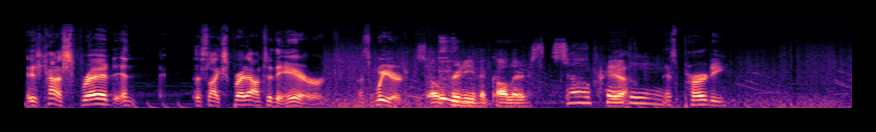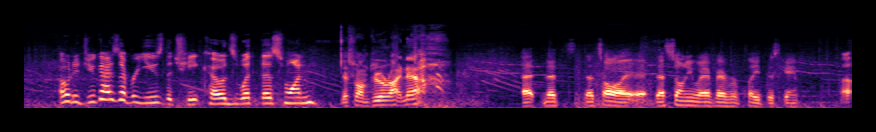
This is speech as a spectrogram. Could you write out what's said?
is kind of spread and it's like spread out into the air. That's weird. So pretty, the colors. So pretty. Yeah, it's purdy. Oh, did you guys ever use the cheat codes with this one? That's what I'm doing right now. That, that's that's all. I, that's the only way I've ever played this game. Uh,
